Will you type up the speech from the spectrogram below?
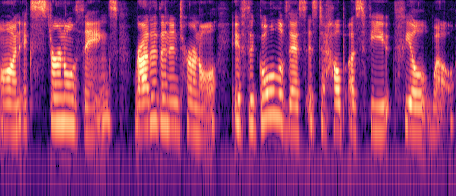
on external things rather than internal if the goal of this is to help us fe- feel well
